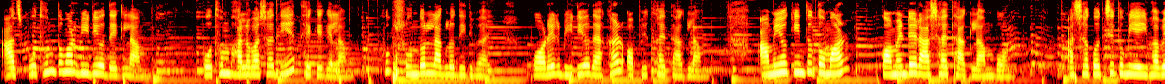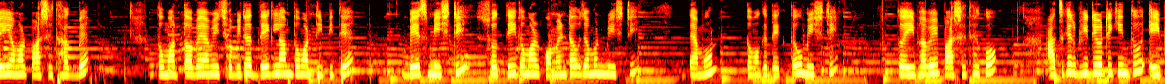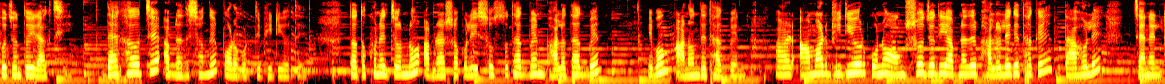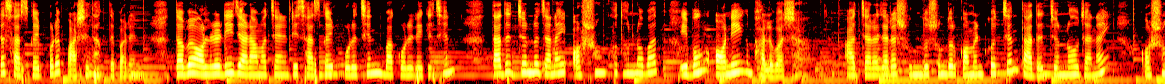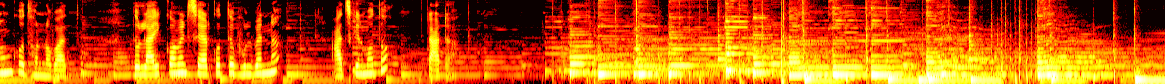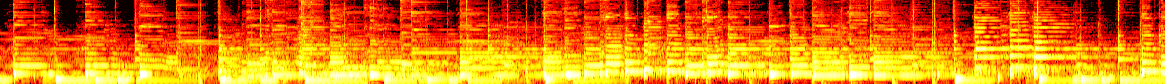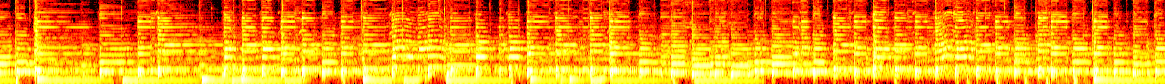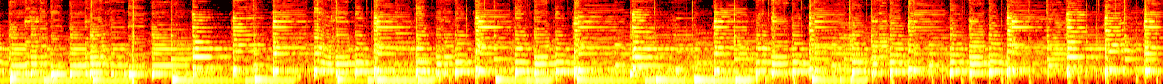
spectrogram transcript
আজ প্রথম তোমার ভিডিও দেখলাম। প্রথম ভালোবাসা দিয়ে থেকে গেলাম। খুব সুন্দর লাগল দিদিভাই। পরের ভিডিও দেখার অপেক্ষায় থাকলাম। আমিও কিন্তু তোমার কমেন্টের আশায় থাকলাম বোন। আশা করছি তুমি এইভাবেই আমার পাশে থাকবে। তোমার তবে আমি ছবিটা দেখলাম তোমার ডিপিতে বেশ মিষ্টি, সত্যিই তোমার কমেন্টটাও যেমন মিষ্টি। তেমন, তোমাকে দেখতেও মিষ্টি। তো এইভাবেই পাশে থেকো। আজকের ভিডিওটি কিন্তু এই পর্যন্তই রাখছি। দেখা হচ্ছে আপনাদের সঙ্গে পরবর্তী ভিডিওতে। ততক্ষণের জন্য আপনারা সকলেই সুস্থ থাকবেন, ভালো থাকবেন। এবং আনন্দে থাকবেন। আর আমার ভিডিওর কোনো অংশ যদি আপনাদের ভালো লেগে থাকে, তাহলে চ্যানেলটা সাবস্ক্রাইব করে পাশে থাকতে পারেন। তবে অলরেডি যারা আমার চ্যানেলটি সাবস্ক্রাইব করেছেন বা করে রেখেছেন, তাদের জন্য জানাই অসংখ্য ধন্যবাদ এবং অনেক ভালোবাসা। আর যারা যারা সুন্দর সুন্দর কমেন্ট করছেন, তাদের জন্যও জানাই অসংখ্য ধন্যবাদ। তো লাইক কমেন্ট শেয়ার করতে ভুলবেন না। আজকের মতো, টাটা।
